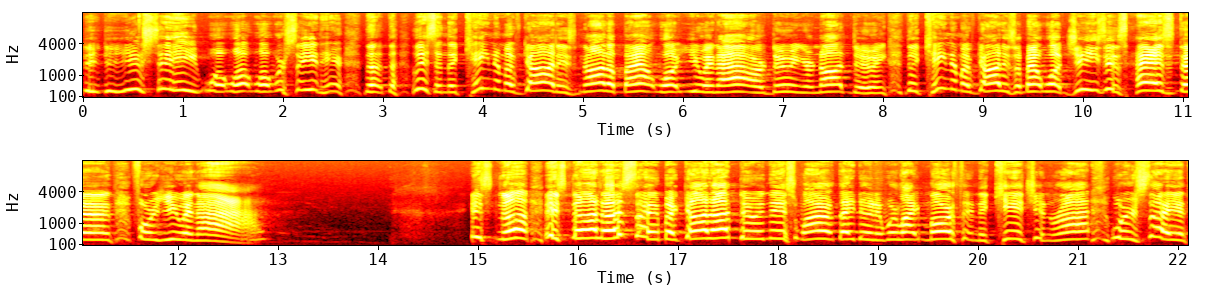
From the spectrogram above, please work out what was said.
Do, do you see what, what, what we're seeing here? The, the, listen, the kingdom of God is not about what you and I are doing or not doing. The kingdom of God is about what Jesus has done for you and I. It's not, it's not us saying, but God, I'm doing this. Why aren't they doing it? We're like Martha in the kitchen, right? We're saying,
